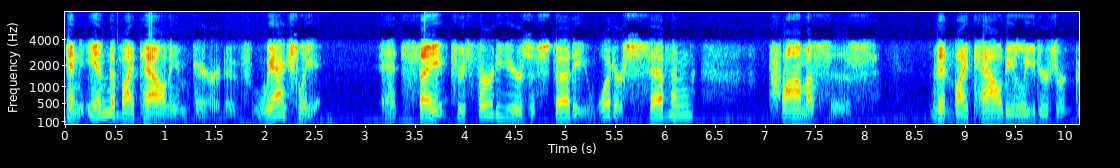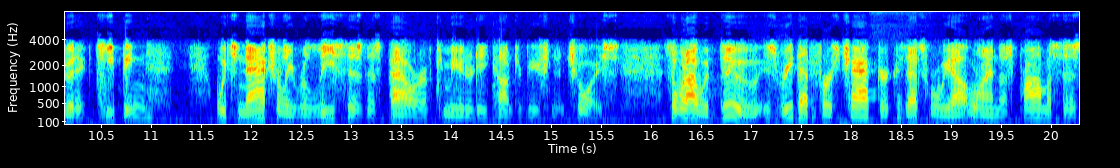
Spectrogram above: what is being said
And in the vitality imperative, we actually say through 30 years of study, what are seven promises that vitality leaders are good at keeping, which naturally releases this power of community contribution and choice. So what I would do is read that first chapter because that's where we outline those promises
